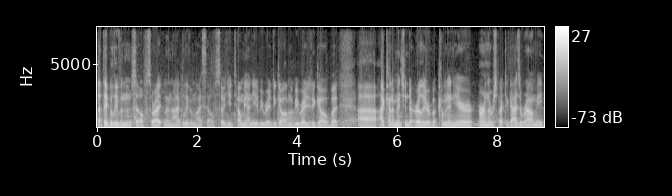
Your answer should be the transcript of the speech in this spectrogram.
that they believe in themselves, right? And I believe in myself. So you tell me I need to be ready to go, I'm gonna be ready to go. But uh, I kind of mentioned it earlier, but coming in here, earning the respect of guys around me,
